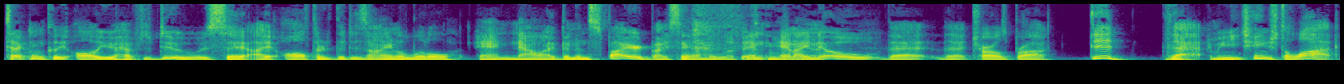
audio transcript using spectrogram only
Technically all you have to do is say i altered the design a little and now i've been inspired by sam maloof and and i know that that charles brock did that. I mean he changed a lot.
